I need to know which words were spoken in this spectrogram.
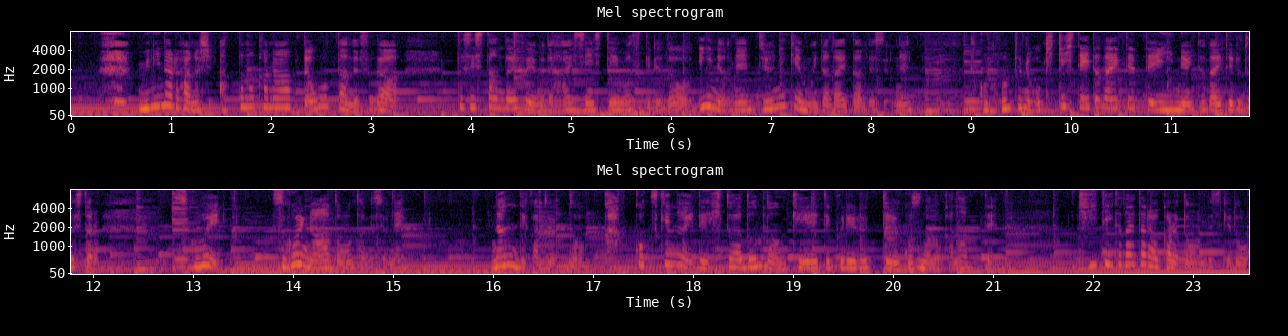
身になる話あったのかなって思ったんですが私スタンド FM で配信していますけれどいいねをね。12件もいただいたんですよね。でこれ本当にお聞きしていただいてていいねをいただいてるとしたらすごいすごいなと思ったんですよね。なんでかというとかっこつけないで人はどんどん受け入れてくれるっていうことなのかなって聞いていただいたら分かると思うんですけど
